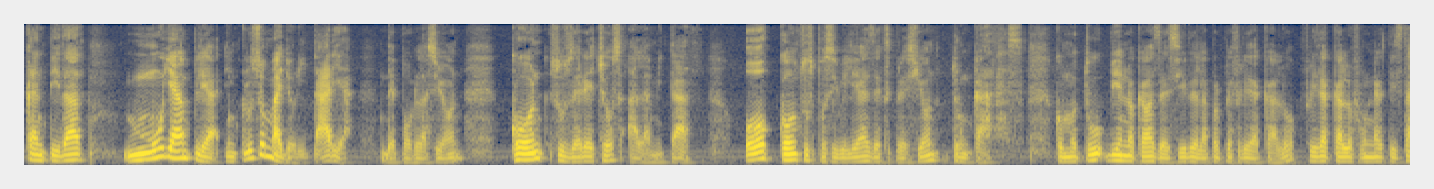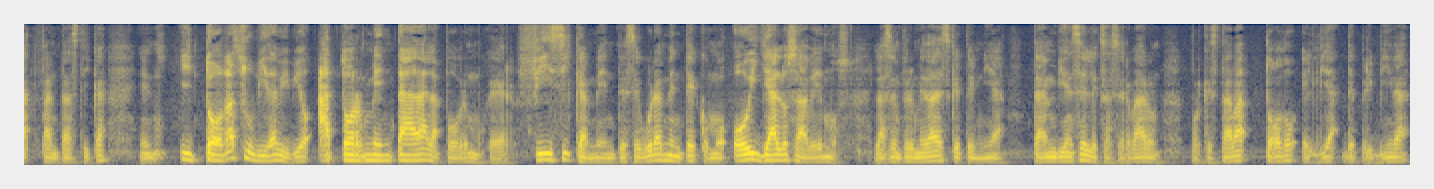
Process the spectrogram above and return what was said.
cantidad muy amplia, incluso mayoritaria de población, con sus derechos a la mitad o con sus posibilidades de expresión truncadas. Como tú bien lo acabas de decir de la propia Frida Kahlo, Frida Kahlo fue una artista fantástica y toda su vida vivió atormentada la pobre mujer, físicamente, seguramente como hoy ya lo sabemos, las enfermedades que tenía también se le exacerbaron porque estaba todo el día deprimida,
